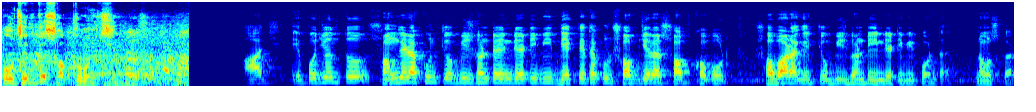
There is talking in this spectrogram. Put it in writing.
পৌঁছে দিতে সক্ষম হয়েছি। আজ এ পর্যন্ত সঙ্গে রাখুন চব্বিশ ঘণ্টা ইন্ডিয়া টিভি, দেখতে থাকুন সব জেলার সব খবর, সবার আগে চব্বিশ ঘণ্টা ইন্ডিয়া টিভির পর্দায়। নমস্কার।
